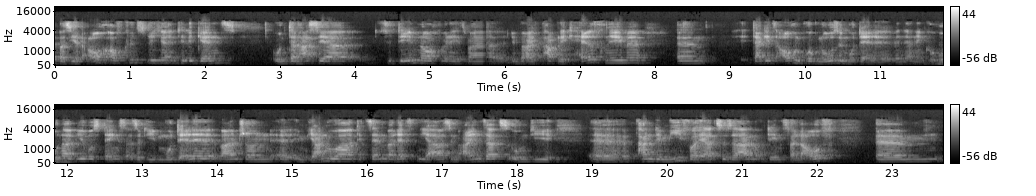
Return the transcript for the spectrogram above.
basieren auch auf künstlicher Intelligenz. Und dann hast du ja zudem noch, wenn ich jetzt mal den Bereich Public Health nehme, ähm, da geht es auch um Prognosemodelle. Wenn du an den Coronavirus denkst, also die Modelle waren schon äh, im Januar, Dezember letzten Jahres im Einsatz, um die äh, Pandemie vorherzusagen und den Verlauf. Ähm,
